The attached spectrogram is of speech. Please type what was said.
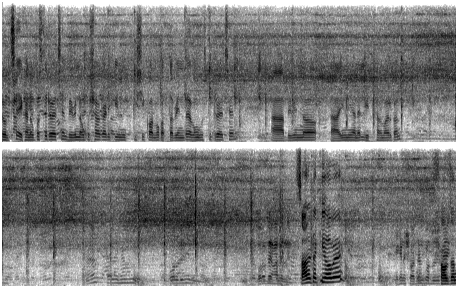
চলছে। এখানে উপস্থিত রয়েছেন বিভিন্ন উপসহকারী কৃষি কর্মকর্তাবৃন্দ এবং উপস্থিত রয়েছেন বিভিন্ন ইউনিয়নের লিড ফার্মারগণ স্যার এটা কি হবে? এখানে সরজান সরজান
